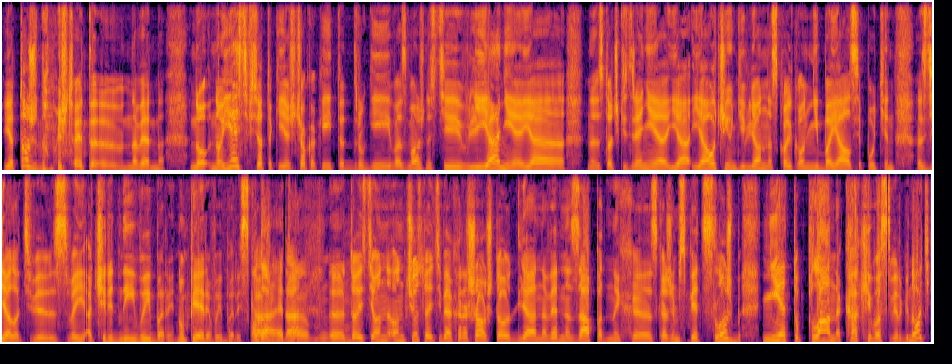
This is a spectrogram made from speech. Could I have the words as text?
я тоже думаю, что это, наверное, но, но есть все-таки еще какие-то другие возможности влияния. Я, с точки зрения, я, я очень удивлен, насколько он не боялся, Путин, сделать э, свои очередные выборы, ну, перевыборы, скажем, ну, да, это... да? Mm-hmm. То есть он, он чувствует себя хорошо, что для, наверное, западных, э, скажем, спецслужб нету плана, как его свергнуть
